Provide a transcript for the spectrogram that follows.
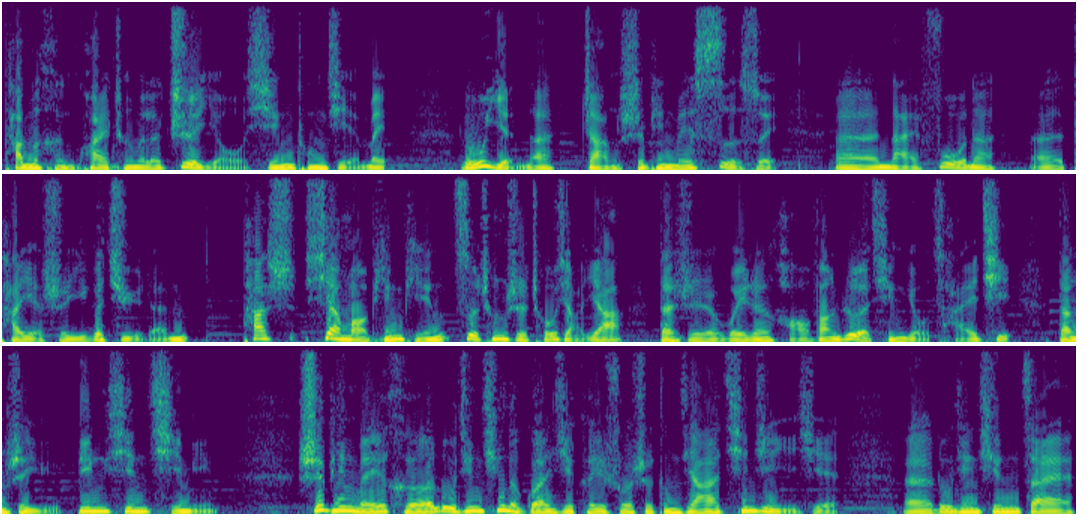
他们很快成为了挚友，形同姐妹。卢隐呢，长石平梅四岁，呃，乃父呢，呃，他也是一个举人，他是相貌平平，自称是丑小鸭，但是为人豪放、热情、有才气，当时与冰心齐名。石平梅和陆金清的关系可以说是更加亲近一些。呃，陆金清在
